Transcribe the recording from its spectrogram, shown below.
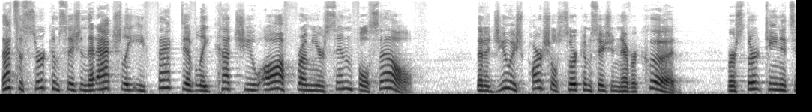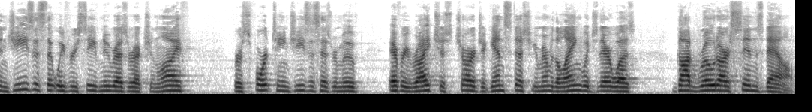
that's a circumcision that actually effectively cuts you off from your sinful self, that a Jewish partial circumcision never could. Verse 13, it's in Jesus that we've received new resurrection life. Verse 14, Jesus has removed every righteous charge against us. You remember the language there was God wrote our sins down,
